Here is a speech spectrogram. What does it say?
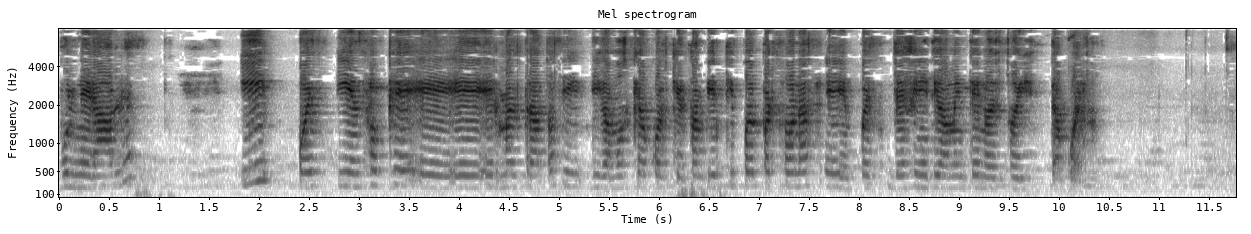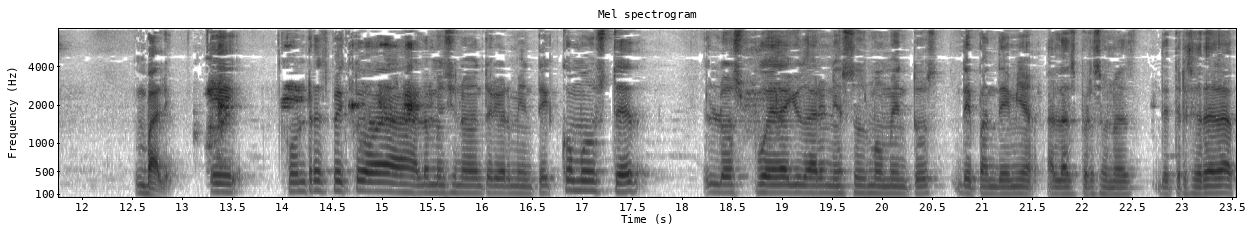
vulnerables y pues pienso que eh, el maltrato, así digamos que a cualquier también tipo de personas, eh, pues definitivamente no estoy de acuerdo. Vale. Eh, con respecto a lo mencionado anteriormente, ¿cómo usted los puede ayudar en estos momentos de pandemia a las personas de tercera edad?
